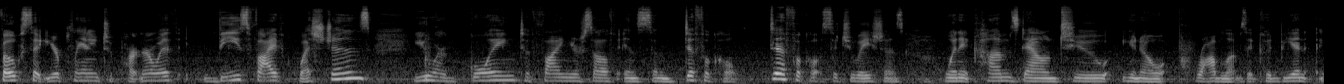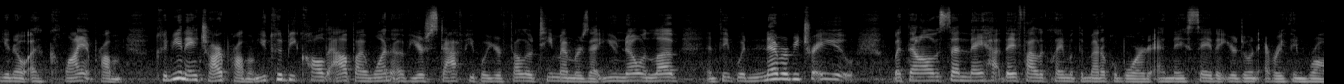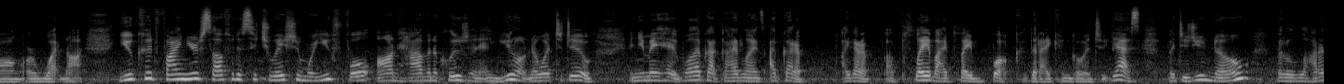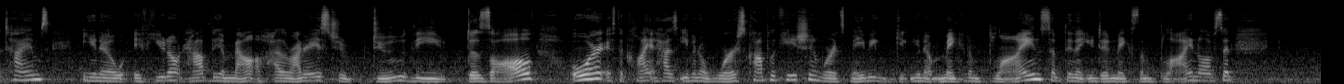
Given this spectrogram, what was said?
folks that you're planning to partner with, these five questions, you are going to find yourself in some difficult, difficult situations when it comes down to you know problems. It could be an you know a client problem could be an hr problem. You could be called out by one of your staff people your fellow team members that you know and love and think would never betray you. But then all of a sudden they ha- they file a claim with the medical board and they say that you're doing everything wrong or whatnot. You could find yourself in a situation where you full on have an occlusion and you don't know what to do. And you may say well i've got guidelines. I've got a I got a, a play-by-play book that I can go into. Yes, but did you know that a lot of times, you know, if you don't have the amount of hyaluronidase to do the dissolve, or if the client has even a worse complication where it's maybe you know making them blind, something that you did makes them blind, all of a sudden,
